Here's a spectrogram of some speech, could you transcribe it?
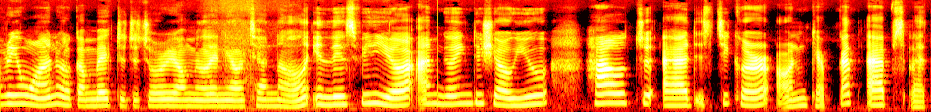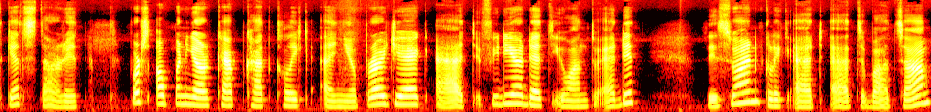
everyone, welcome back to Tutorial Millennial channel. In this video, I'm going to show you how to add sticker on CapCut apps. Let's get started. First, open your CapCut, click a new project, add video that you want to edit. This one, click add at the bottom.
